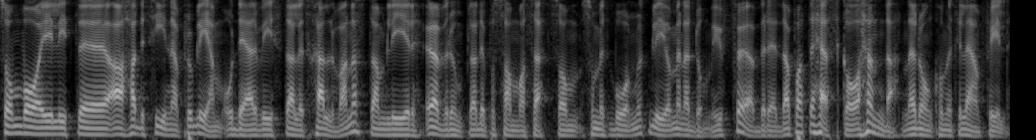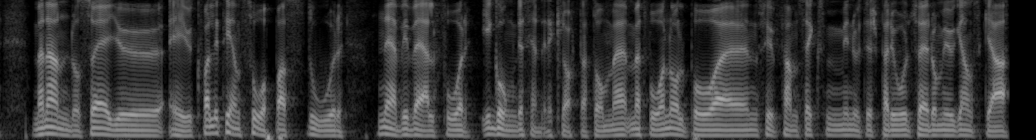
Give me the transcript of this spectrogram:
som var i lite, ja, hade sina problem och där vi istället själva nästan blir överrumplade på samma sätt som, som ett Bournemouth blir. Jag menar de är ju förberedda på att det här ska hända när de kommer till Anfield. Men ändå så är ju, är ju kvaliteten så pass stor när vi väl får igång det sen är det klart att de med, med 2-0 på en typ 5-6 minuters period så är de ju ganska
